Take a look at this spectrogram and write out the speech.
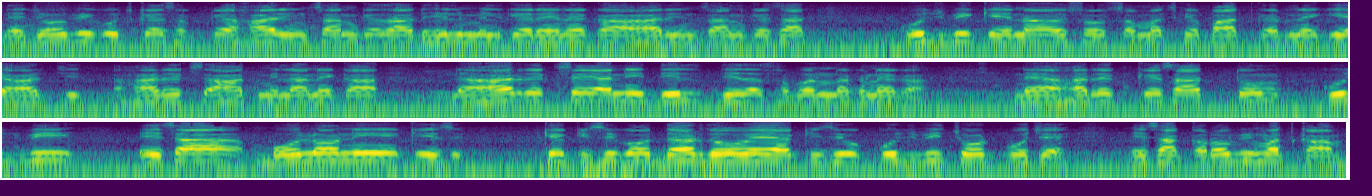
ने जो भी कुछ कह सबके हर इंसान के साथ हिल मिल के रहने का हर इंसान के साथ कुछ भी कहना हो सोच समझ के बात करने की हर चीज़ हर एक से हाथ मिलाने का न हर एक से यानी दिल जैसा सबन रखने का। न हर एक के साथ तुम कुछ भी ऐसा बोलो नहीं कि कि किसी को दर्द होवे या किसी को कुछ भी चोट पहुँचे ऐसा करो भी मत काम।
